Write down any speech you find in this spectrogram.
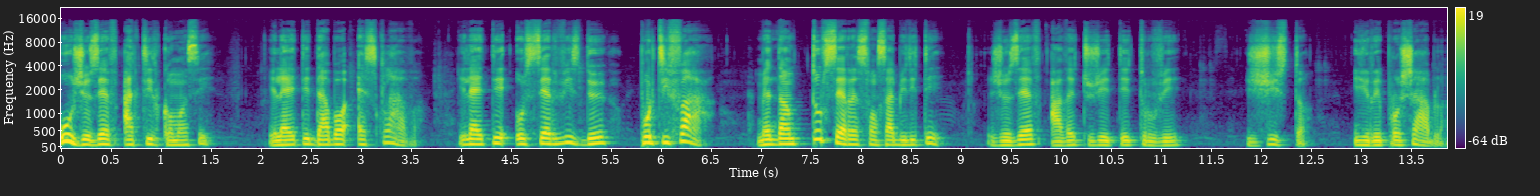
où Joseph a-t-il commencé? Il a été d'abord esclave. Il a été au service de Potiphar. Mais dans toutes ses responsabilités, Joseph avait toujours été trouvé juste, irréprochable,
